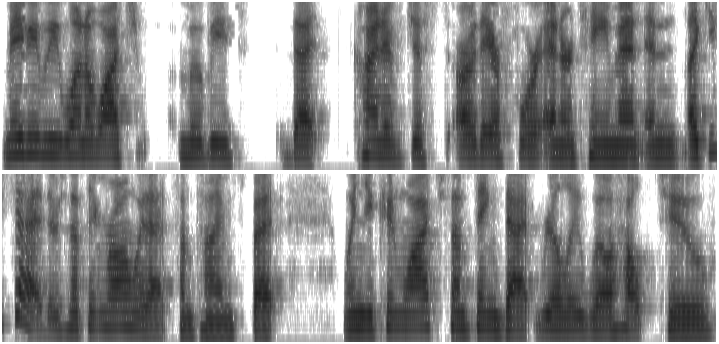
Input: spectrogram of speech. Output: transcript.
maybe we want to watch movies that kind of just are there for entertainment. And like you said, there's nothing wrong with that sometimes. But when you can watch something that really will help to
